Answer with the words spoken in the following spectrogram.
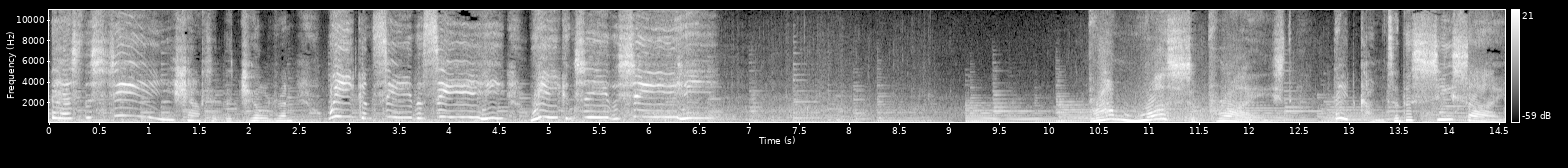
There's the sea, shouted the children. We can see the sea! We can see the sea! Brum was surprised. They'd come to the seaside.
